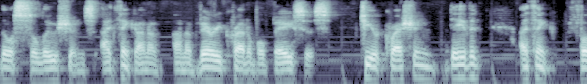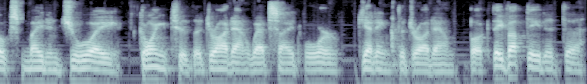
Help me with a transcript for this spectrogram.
those solutions, I think, on a on a very credible basis. To your question, David, I think folks might enjoy going to the Drawdown website or getting the Drawdown book. They've updated the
